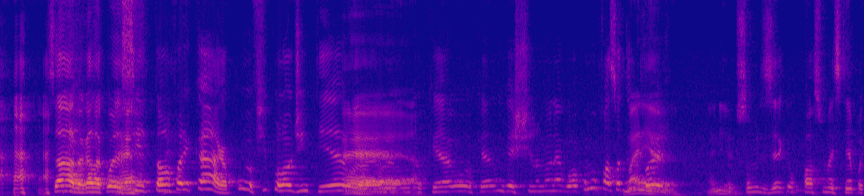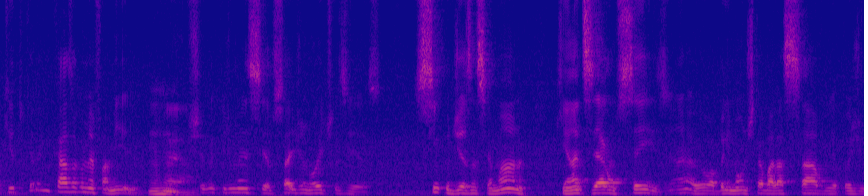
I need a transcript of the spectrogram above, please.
Sabe, aquela coisa assim. Então eu falei, cara, pô, eu fico lá o dia inteiro, É. eu, eu quero, eu quero investir no meu negócio, como eu faço até hoje. Maneiro. Eu Maneiro. costumo dizer que eu passo mais tempo aqui do que em casa com a minha família. Uhum. É. Eu chego aqui de manhã cedo, saio de noite às vezes. Cinco dias na semana, que antes eram seis, né? eu abri mão de trabalhar sábado, depois de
